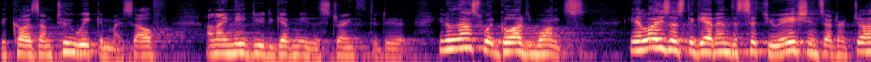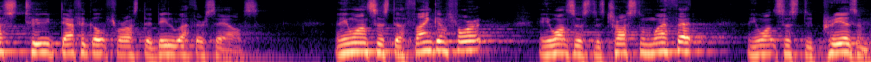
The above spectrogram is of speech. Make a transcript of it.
because I'm too weak in myself and I need you to give me the strength to do it. You know, that's what God wants. He allows us to get into situations that are just too difficult for us to deal with ourselves. And He wants us to thank Him for it, and He wants us to trust Him with it, and He wants us to praise Him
